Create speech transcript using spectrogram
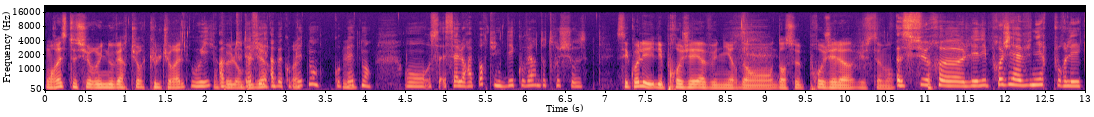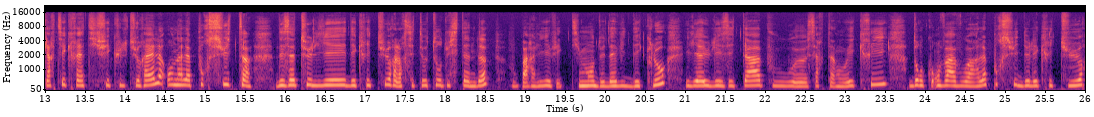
On reste sur une ouverture culturelle. Oui, On ah peut- bah, on tout peut à le dire fait. Ah bah, complètement, complètement. On- ça, ça leur apporte une découverte d'autre chose. C'est quoi les, les projets à venir dans, dans ce projet-là, justement Euh, Sur euh, les, les projets à venir pour les quartiers créatifs et culturels, on a la poursuite des ateliers d'écriture. Alors c'était autour du stand-up. Vous parliez effectivement de David Desclos. Il y a eu les étapes où euh, certains ont écrit. Donc on va avoir la poursuite de l'écriture,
